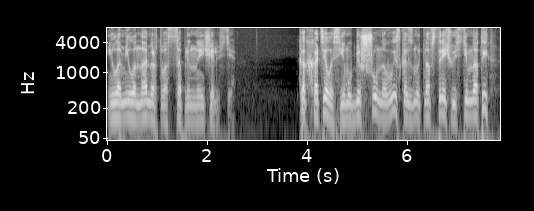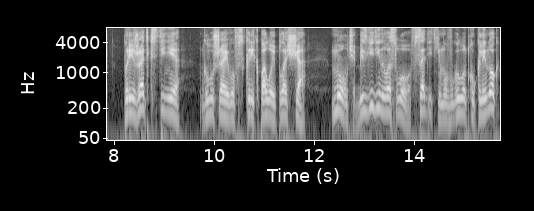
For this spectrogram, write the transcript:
и ломила намертво сцепленные челюсти. Как хотелось ему бесшумно выскользнуть навстречу из темноты, прижать к стене, глуша его вскрик полой плаща, молча, без единого слова, всадить ему в глотку клинок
